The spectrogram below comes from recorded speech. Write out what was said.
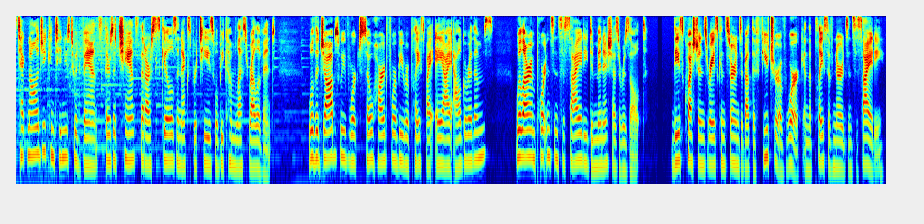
technology continues to advance, there's a chance that our skills and expertise will become less relevant. Will the jobs we've worked so hard for be replaced by AI algorithms? Will our importance in society diminish as a result? These questions raise concerns about the future of work and the place of nerds in society.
